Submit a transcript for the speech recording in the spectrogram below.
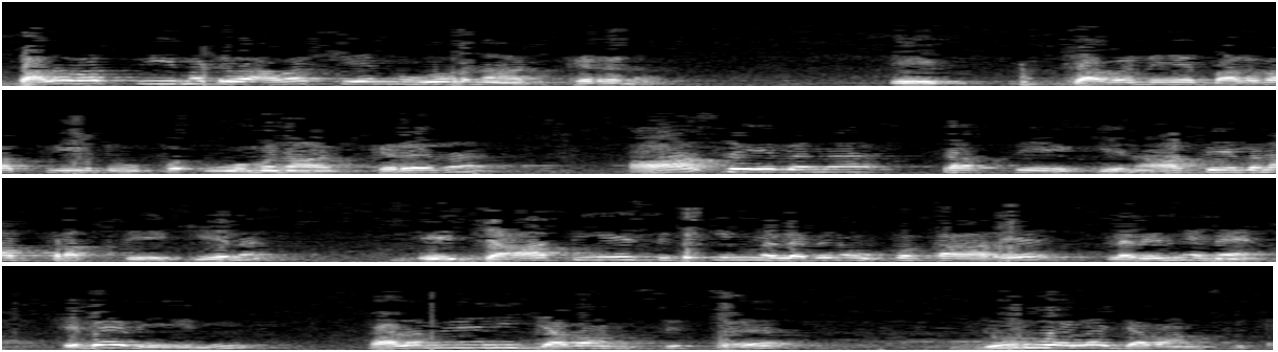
බලවත් වීමට අවශ්‍යම උවමනා කරන ඒ ජවනයේ බලවත් වීමට උවමනා කරන ආසේවන ප්‍රත්‍යය කියන ආසේවන ප්‍රත්‍යය කියන ඒ જાතියේ සිතකින්ම ලැබෙන උපකාරය ලැබෙන්නේ නැහැ. එබැවින් පළමුවෙනි ජවන් සිත දුර්වල ජවන් සිත.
